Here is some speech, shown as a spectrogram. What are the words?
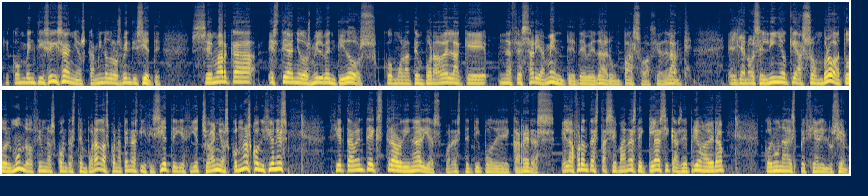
que con 26 años, camino de los 27, se marca este año 2022 como la temporada en la que necesariamente debe dar un paso hacia adelante. Él ya no es el niño que asombró a todo el mundo hace unas cuantas temporadas, con apenas 17, 18 años, con unas condiciones ciertamente extraordinarias para este tipo de carreras. Él afronta estas semanas de clásicas de primavera con una especial ilusión.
